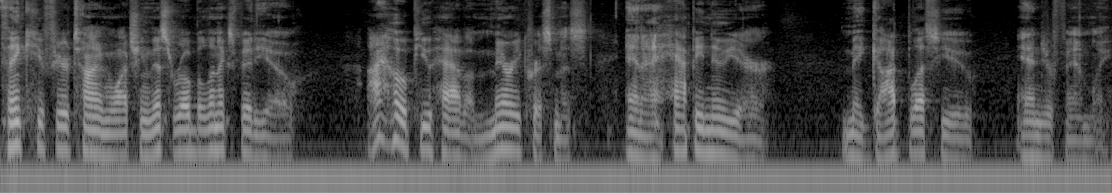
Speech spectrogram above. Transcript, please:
Thank you for your time watching this RoboLinux video. I hope you have a Merry Christmas and a Happy New Year. May God bless you and your family.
